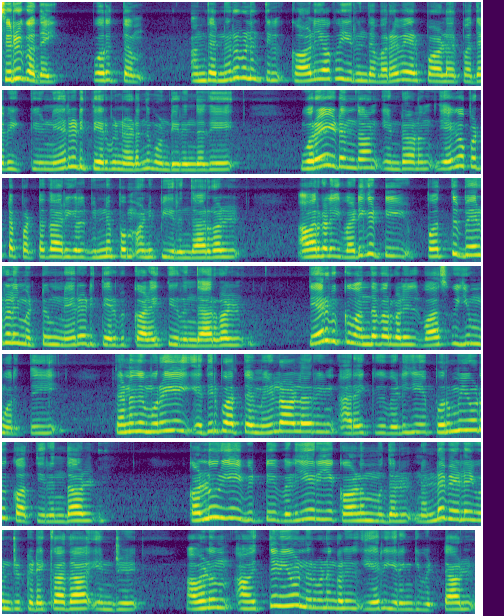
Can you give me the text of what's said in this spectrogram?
சிறுகதை பொருத்தம் அந்த நிறுவனத்தில் காலியாக இருந்த வரவேற்பாளர் பதவிக்கு நேரடி தேர்வு நடந்து கொண்டிருந்தது. ஒரே இடம்தான் என்றாலும் ஏகப்பட்ட பட்டதாரிகள் விண்ணப்பம் அனுப்பியிருந்தார்கள். அவர்களை வடிகட்டி பத்து பேர்களை மட்டும் நேரடி தேர்வுக்கு அழைத்து இருந்தார்கள். தேர்வுக்கு வந்தவர்களில் வாசுகியும் ஒருத்தி. தனது முறையை எதிர்பார்த்த மேலாளரின் அறைக்கு வெளியே பொறுமையோடு காத்திருந்தாள். கல்லூரியை விட்டு வெளியேறிய காலம் முதல் நல்ல வேலை ஒன்று கிடைக்காதா என்று அவளும் எத்தனையோ நிறுவனங்களில் ஏறி இறங்கிவிட்டாள்.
